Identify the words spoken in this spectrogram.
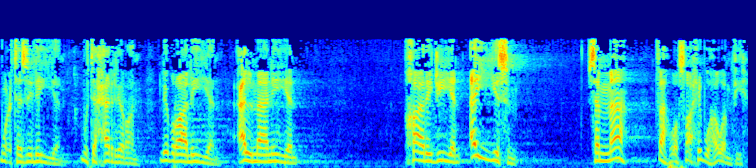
معتزليا متحررا ليبراليا علمانيا خارجيا أي اسم سماه فهو صاحب هوى فيه.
